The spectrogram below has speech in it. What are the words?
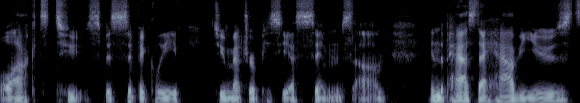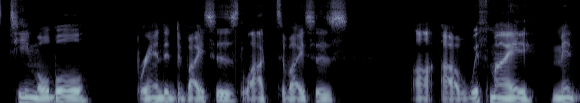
locked to specifically to Metro PCS SIMs. Um, in the past, I have used T-Mobile branded devices, locked devices, uh, uh, with my Mint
